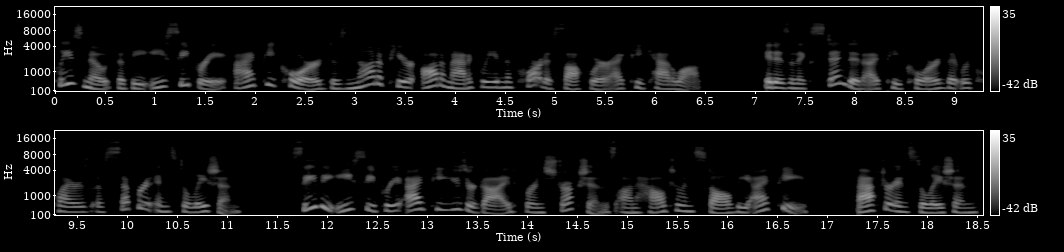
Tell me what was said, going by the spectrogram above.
Please note that the eCPRI IP core does not appear automatically in the Quartus software IP catalog. It is an extended IP core that requires a separate installation. See the eCPRI IP user guide for instructions on how to install the IP. After installation,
